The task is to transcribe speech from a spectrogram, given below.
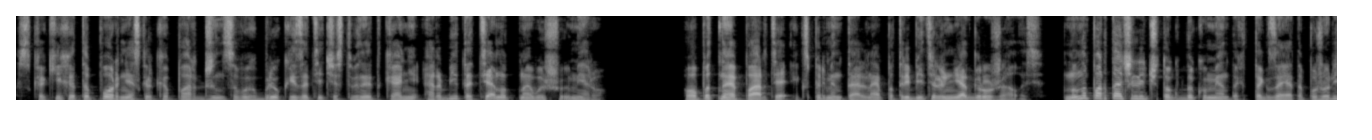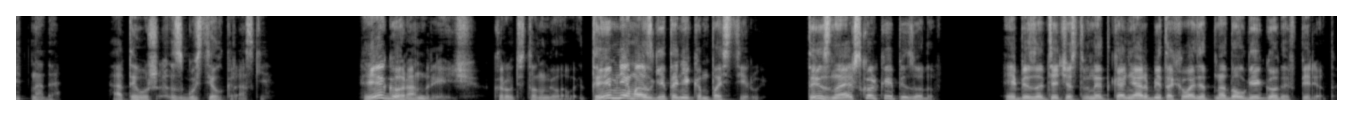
С каких это пор несколько пар джинсовых брюк из отечественной ткани орбита тянут на высшую меру? Опытная партия, экспериментальная, потребителю не отгружалась. Ну, напортачили чуток в документах, так за это пожурить надо. А ты уж сгустил краски. «Егор Андреевич», — крутит он головой, — «ты мне мозги-то не компостируй. Ты знаешь, сколько эпизодов? и без отечественной ткани орбита хватит на долгие годы вперед.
